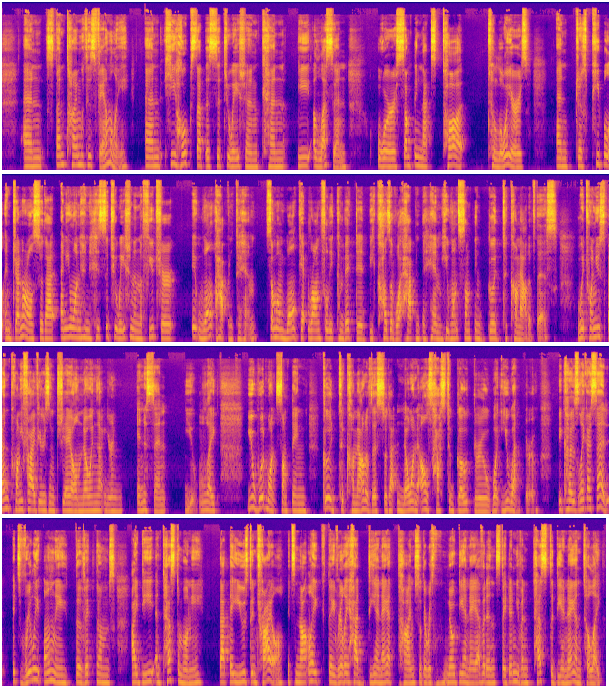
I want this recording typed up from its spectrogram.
and spend time with his family. And he hopes that this situation can be a lesson or something that's taught to lawyers and just people in general so that anyone in his situation in the future it won't happen to him someone won't get wrongfully convicted because of what happened to him he wants something good to come out of this which when you spend 25 years in jail knowing that you're innocent you like you would want something good to come out of this so that no one else has to go through what you went through. Because, like I said, it's really only the victim's ID and testimony that they used in trial. It's not like they really had DNA at the time, so there was no DNA evidence. They didn't even test the DNA until like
